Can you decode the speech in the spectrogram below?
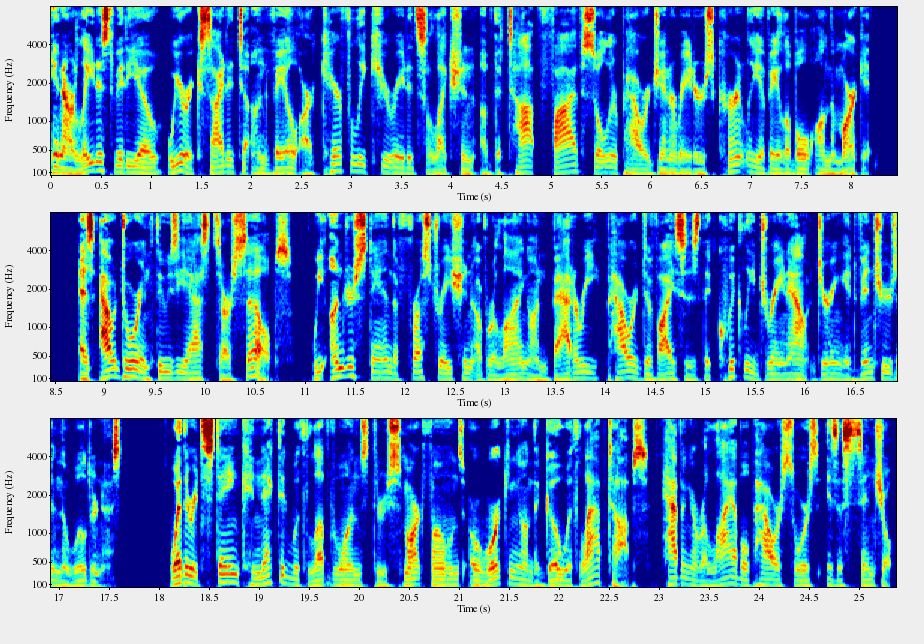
In our latest video, we are excited to unveil our carefully curated selection of the top five solar power generators currently available on the market. As outdoor enthusiasts ourselves, we understand the frustration of relying on battery powered devices that quickly drain out during adventures in the wilderness. Whether it's staying connected with loved ones through smartphones or working on the go with laptops, having a reliable power source is essential.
